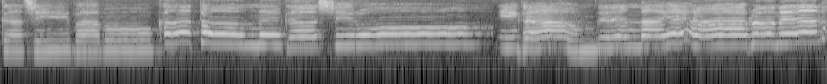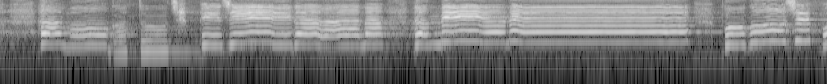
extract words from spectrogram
끝까지 바보 같던 내가 싫어. 네가 없는 나의 하루는 아무것도 잡히지가 않아. 난 미안해. 보고 싶어.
